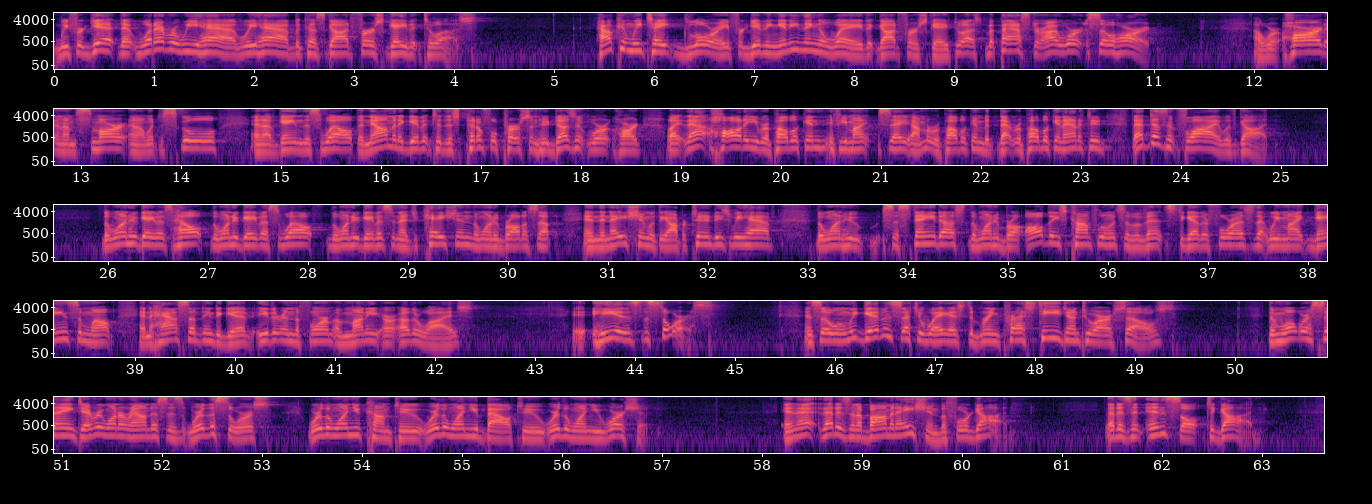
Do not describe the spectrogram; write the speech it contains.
We forget that whatever we have, we have because God first gave it to us. How can we take glory for giving anything away that God first gave to us? But, Pastor, I worked so hard. I worked hard and I'm smart and I went to school and I've gained this wealth and now I'm going to give it to this pitiful person who doesn't work hard. Like that haughty Republican, if you might say, I'm a Republican, but that Republican attitude, that doesn't fly with God. The one who gave us health, the one who gave us wealth, the one who gave us an education, the one who brought us up in the nation with the opportunities we have, the one who sustained us, the one who brought all these confluence of events together for us that we might gain some wealth and have something to give, either in the form of money or otherwise. He is the source. And so when we give in such a way as to bring prestige unto ourselves, then what we're saying to everyone around us is we're the source we're the one you come to. We're the one you bow to. We're the one you worship. And that, that is an abomination before God. That is an insult to God.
